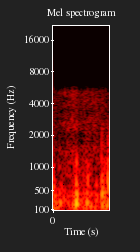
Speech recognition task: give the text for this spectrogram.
you.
